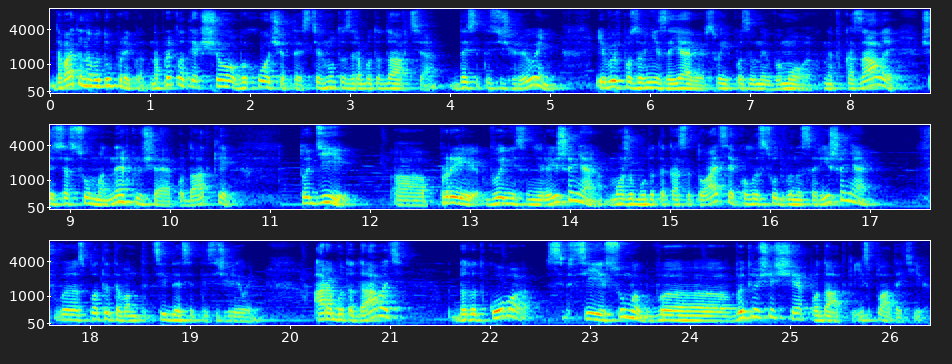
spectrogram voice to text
Давайте наведу приклад. Наприклад, якщо ви хочете стягнути з роботодавця 10 тисяч гривень, і ви в позовній заяві в своїх позовних вимогах не вказали, що ця сума не включає податки, тоді при винесенні рішення може бути така ситуація, коли суд винесе рішення сплатити вам ці 10 тисяч гривень, а роботодавець додатково з цієї суми виключить ще податки і сплатить їх.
